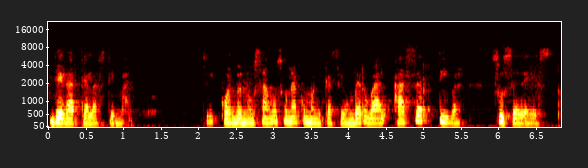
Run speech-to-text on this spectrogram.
llegarte a lastimar. ¿sí? Cuando no usamos una comunicación verbal asertiva, sucede esto.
